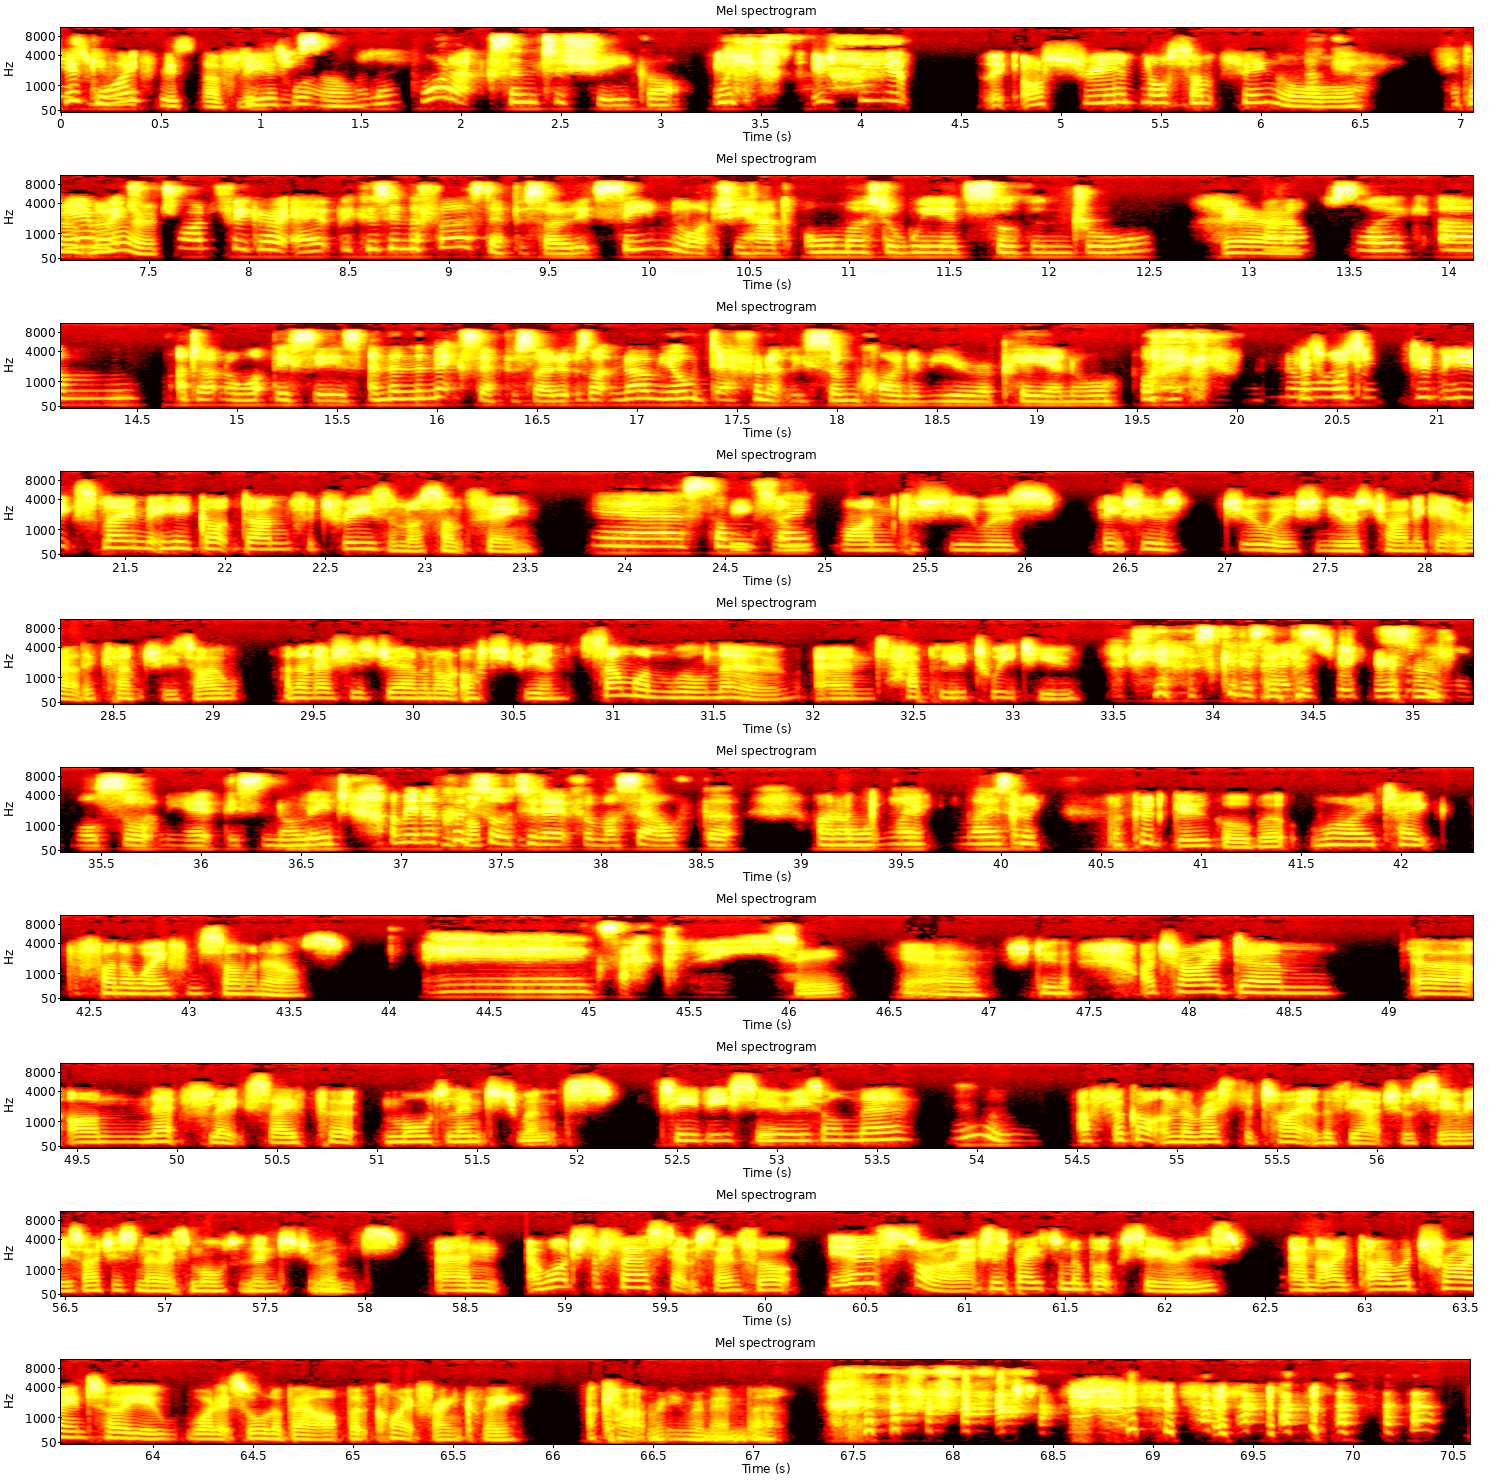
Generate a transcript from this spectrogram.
His wife is lovely as well. What accent has she got? Is, is she like Austrian or something? Or Okay. I don't yeah, know. Rich, I'm trying to figure it out because in the first episode it seemed like she had almost a weird southern drawl. And. I was like, um, I don't know what this is. And then the next episode it was like, no, you're definitely some kind of European or like Because idea. didn't he explain that he got done for treason or something? Yeah, something. One because she was, I think she was Jewish and he was trying to get her out of the country. So I, I don't know if she's German or Austrian. Someone will know and happily tweet you. Yeah, I was gonna say someone will sort me out this knowledge. I mean I could sort it out for myself, but I don't want to Okay. I'm. Could- I could Google, but why take the fun away from someone else? Exactly. See? Yeah, should do that. I tried um uh on Netflix. They've put Mortal Instruments TV series on there. Ooh. I've forgotten the rest of the title of the actual series. I just know it's Mortal Instruments. And I watched the first episode and thought, yeah, it's is all right 'cause it's based on a book series. And I, I would try and tell you what it's all about, but quite frankly, I can't really remember.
